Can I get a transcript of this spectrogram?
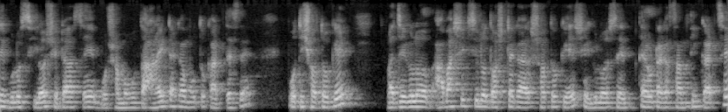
যেগুলো ছিল, সেটা আছে সম্ভবত আড়াই টাকা মতো কাটতেছে প্রতি শতকে। আর যেগুলো আবাসিক ছিল দশ টাকা শতকে, সেগুলো হচ্ছে তেরো টাকা সামথিং কাটছে।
